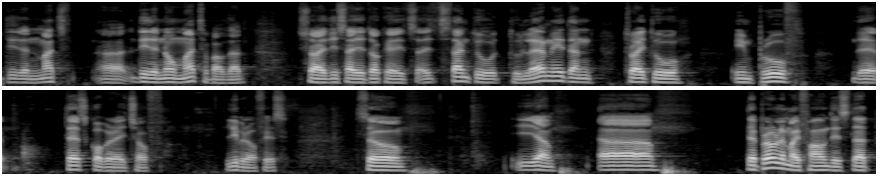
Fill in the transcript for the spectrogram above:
didn't much uh, didn't know much about that, so I decided, okay, it's it's time to to learn it and try to improve the test coverage of LibreOffice. So, yeah, uh, the problem I found is that,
